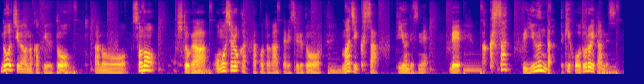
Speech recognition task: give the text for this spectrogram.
どう違うのかというと、あの、その人が面白かったことがあったりすると、マジ草って言うんですね。で、草って言うんだって結構驚いたんです。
